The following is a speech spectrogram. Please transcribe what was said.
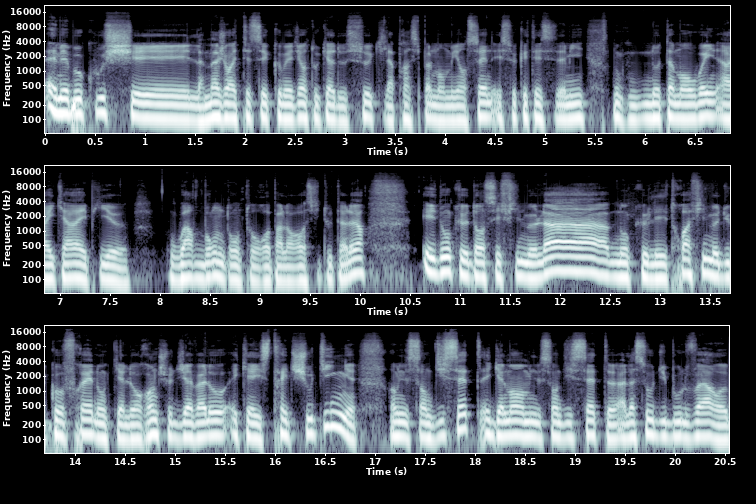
aimait beaucoup chez la majorité de ses comédiens, en tout cas de ceux qu'il a principalement mis en scène et ceux qui étaient ses amis, donc notamment Wayne, Harry Carey et puis euh, Ward Bond, dont on reparlera aussi tout à l'heure. Et donc euh, dans ces films-là, donc euh, les trois films du coffret, donc il y a le Rancho Diavolo et qui est Straight Shooting en 1917, également en 1917 euh, à l'assaut du boulevard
